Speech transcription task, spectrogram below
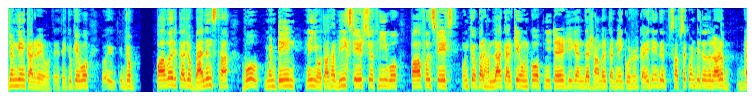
جنگیں کر رہے ہوتے تھے کیونکہ وہ جو پاور کا جو بیلنس تھا وہ مینٹین نہیں ہوتا تھا ویک اسٹیٹس جو تھیں وہ پاورفل اسٹیٹس ان کے اوپر حملہ کر کے ان کو اپنی ٹریٹری کے اندر شامل کرنے کی کوشش کری تھیں سب سے کوئنٹلیڈ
